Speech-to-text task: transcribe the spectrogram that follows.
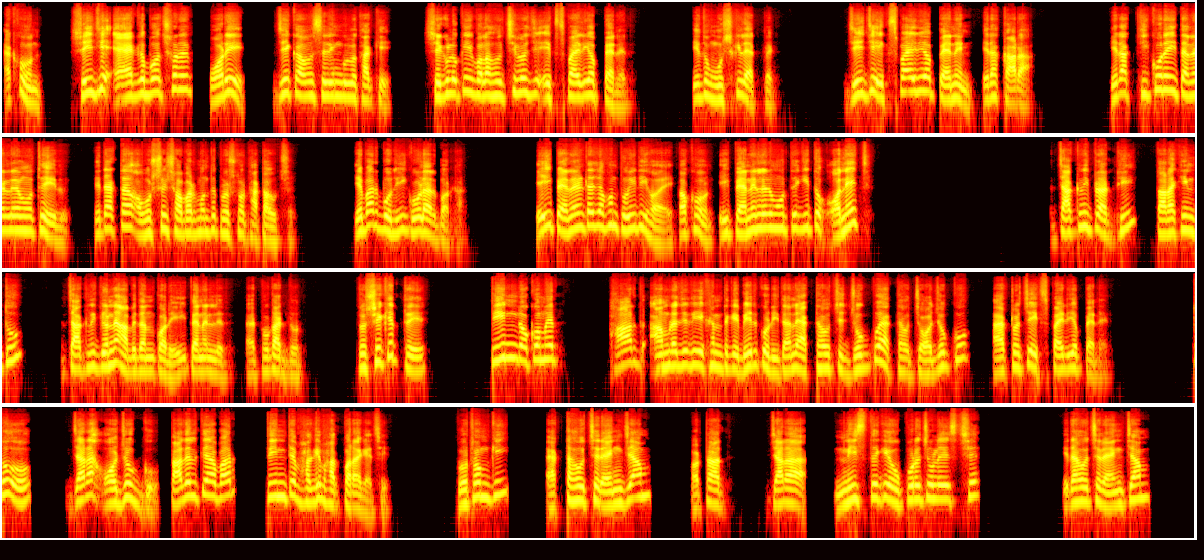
এখন সেই যে এক বছরের পরে যে কাউন্সেলিংগুলো থাকে, সেগুলোকেই বলা হচ্ছিল যে এক্সপায়ারি অফ প্যানেল কিন্তু মুশকিল একটা। যে যে এক্সপায়ারি অফ প্যানেল এরা কারা? এরা কি করে এই প্যানেলের মধ্যে এলো? এটা একটা অবশ্যই সবার মধ্যে প্রশ্ন থাকা উচিত। এবার বলি গোড়ার কথা। এই প্যানেলটা যখন তৈরি হয়, তখন এই প্যানেলের মধ্যে কিন্তু অনেক চাকরি প্রার্থী, তারা কিন্তু চাকরির জন্য আবেদন করে এই প্যানেলের ঢোকার জন্য তো সেক্ষেত্রে তিন রকমের ভাগ আমরা যদি এখান থেকে বের করি, তাহলে একটা হচ্ছে যোগ্য, একটা হচ্ছে অযোগ্য, আর একটা হচ্ছে এক্সপায়ারি অফ প্যানেল তো যারা অযোগ্য, তাদেরকে আবার তিনটে ভাগে ভাগ করা গেছে। প্রথম কি? একটা হচ্ছে র্যাঙ্কজাম অর্থাৎ যারা নিচ থেকে উপরে চলে এসছে এটা হচ্ছে র্যাঙ্কজাম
